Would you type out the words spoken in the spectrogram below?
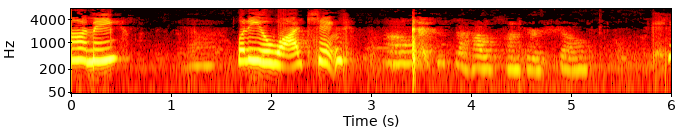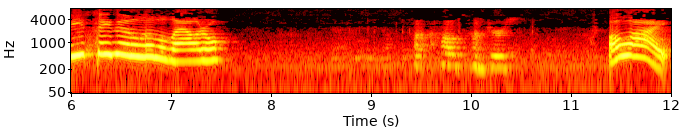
Mommy? What are you watching? Oh, it's just a house hunter show. Can you say that a little louder? Uh, house hunters. Alright.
